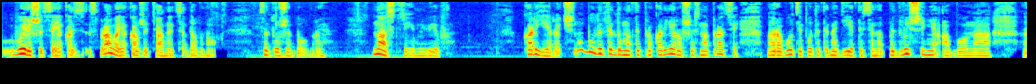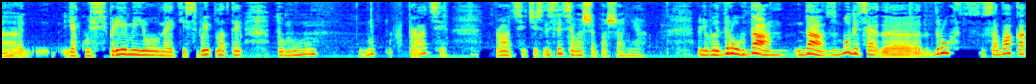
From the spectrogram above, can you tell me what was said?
вирішиться якась справа, яка вже тягнеться давно. Це дуже добре. Настрій Львів. Кар'єра. Чи, Ну, будете думати про кар'єру, щось на праці, на роботі будете надіятися на підвищення або на е, якусь премію, на якісь виплати. Тому ну, в праці, в праці, чи здійсниться ваше бажання? Льви, друг, да, да, збудеться е, друг, собака,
